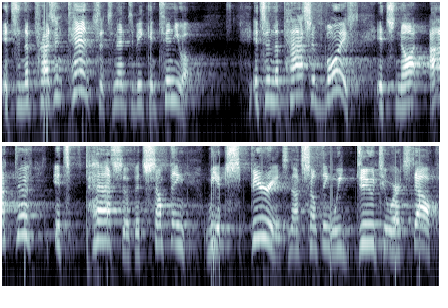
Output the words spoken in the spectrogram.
It's in the present tense, it's meant to be continual. It's in the passive voice. It's not active, it's passive. It's something we experience, not something we do to ourselves.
